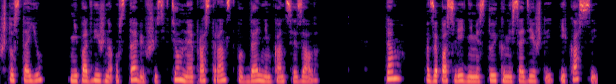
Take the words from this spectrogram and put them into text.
что стою, неподвижно уставившись в темное пространство в дальнем конце зала. Там, за последними стойками с одеждой и кассой,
